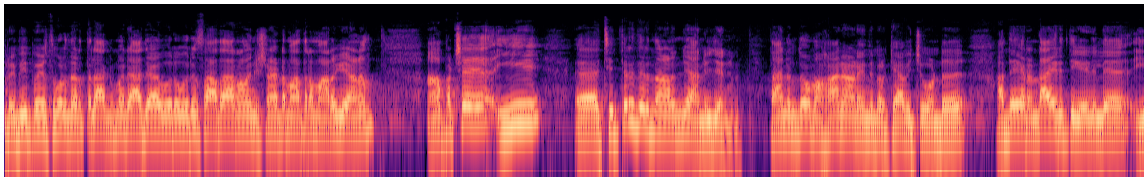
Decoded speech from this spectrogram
പ്രിവി പേഴ്സുകൾ നിർത്തലാക്കുമ്പോൾ രാജാവ് വെറും ഒരു സാധാരണ മനുഷ്യനായിട്ട് മാത്രം മാറുകയാണ്. ആ പക്ഷേ ഈ ചിത്ര തിരുനാളിന്റെ അനുജൻ താനെന്തോ മഹാനാണ് എന്ന് പ്രഖ്യാപിച്ചുകൊണ്ട് അദ്ദേഹം രണ്ടായിരത്തി ഏഴിൽ ഈ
